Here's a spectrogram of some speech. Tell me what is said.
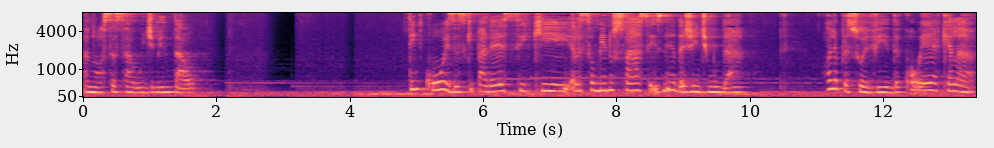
a nossa saúde mental. Tem coisas que parece que elas são menos fáceis, né, da gente mudar. Olha para sua vida, qual é aquela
